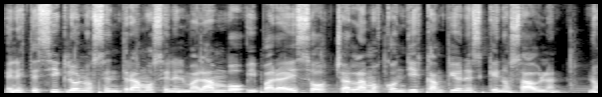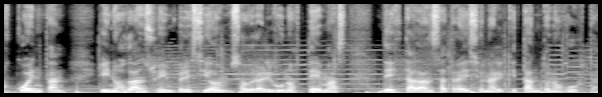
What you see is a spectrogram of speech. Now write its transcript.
En este ciclo nos centramos en el Malambo y para eso charlamos con 10 campeones que nos hablan, nos cuentan y nos dan su impresión sobre algunos temas de esta danza tradicional que tanto nos gusta.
